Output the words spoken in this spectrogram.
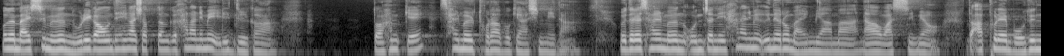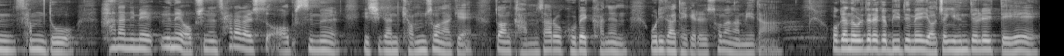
오늘 말씀은 우리 가운데 행하셨던 그 하나님의 일들과 또 함께 삶을 돌아보게 하십니다. 우리들의 삶은 온전히 하나님의 은혜로 말미암아 나와왔으며 또 앞으로의 모든 삶도 하나님의 은혜 없이는 살아갈 수 없음을 이 시간 겸손하게 또한 감사로 고백하는 우리가 되기를 소망합니다. 혹여 우리들의 그 믿음의 여정이 흔들릴 때에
